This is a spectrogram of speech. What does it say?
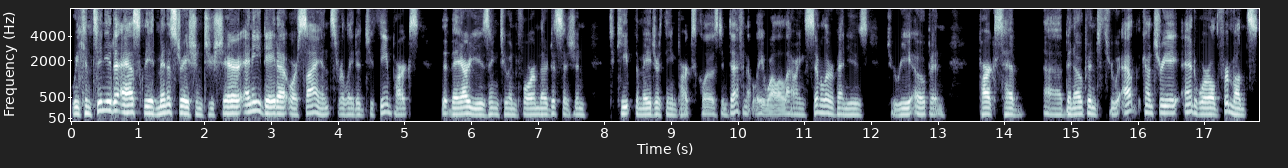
we continue to ask the administration to share any data or science related to theme parks that they are using to inform their decision to keep the major theme parks closed indefinitely while allowing similar venues to reopen. Parks have uh, been opened throughout the country and world for months,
